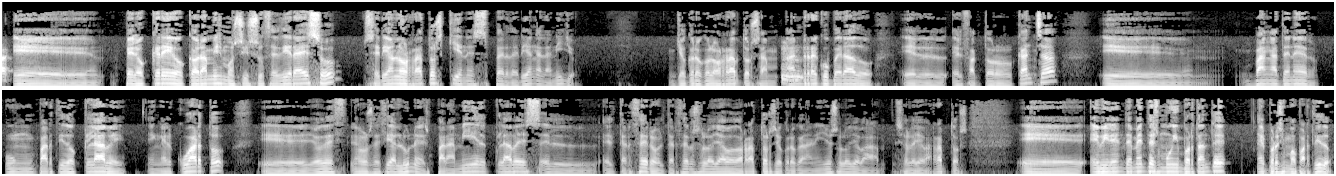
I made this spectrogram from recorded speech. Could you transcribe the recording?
Ah. Eh, pero creo que ahora mismo, si sucediera eso, serían los Raptors quienes perderían el anillo. Yo creo que los Raptors han, han mm. recuperado el, el factor cancha. Eh, van a tener un partido clave en el cuarto. Eh, yo os decía el lunes, para mí el clave es el, tercero. El tercero se lo lleva Raptors, yo creo que el anillo se lo lleva, se lo lleva Raptors. Eh, evidentemente es muy importante el próximo partido.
